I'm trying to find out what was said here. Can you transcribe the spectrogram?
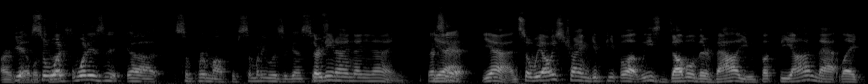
are Yeah. available So to what us. what is it? Uh, so per month, if somebody was against Thirty nine ninety nine. That's yeah. it? Yeah, and so we always try and give people at least double their value. But beyond that, like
